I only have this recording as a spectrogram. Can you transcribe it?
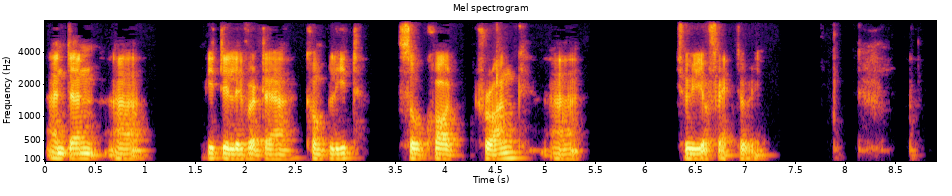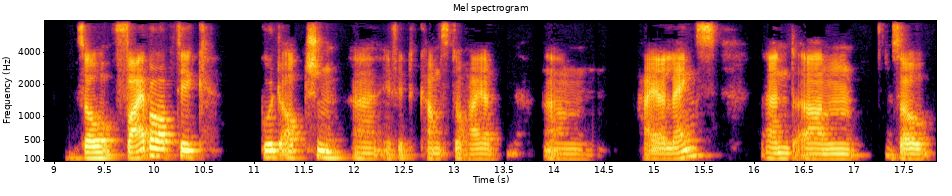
and then uh, we deliver the complete so-called trunk uh, to your factory. So fiber optic, good option uh, if it comes to higher um, higher lengths. And um, so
